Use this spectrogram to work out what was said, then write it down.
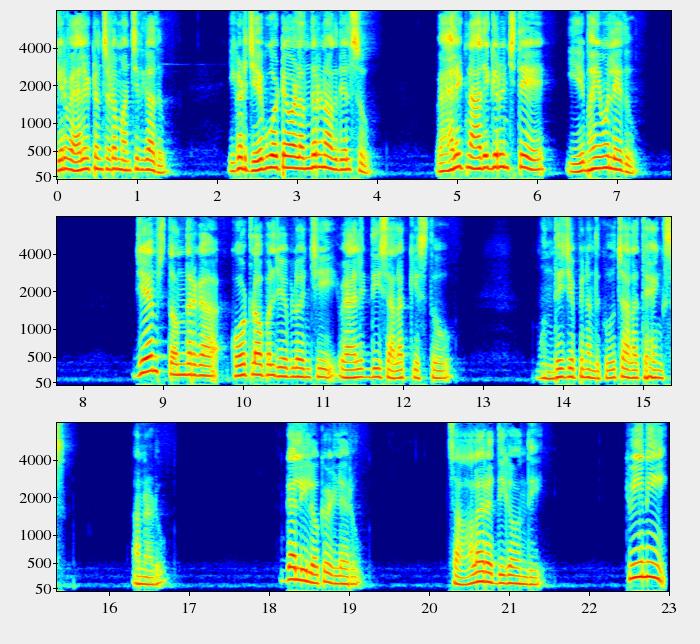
దగ్గర వ్యాలెట్ ఉంచడం మంచిది కాదు. ఇక్కడ జేబు కొట్టే వాళ్ళందరూ నాకు తెలుసు. వ్యాలెట్ నా దగ్గర ఉంచితే ఏ భయమూ లేదు. జేమ్స్ తొందరగా కోట్ లోపల జేబులోంచి వ్యాలెట్ తీసి అలక్కిస్తూ ముందే చెప్పినందుకు చాలా థ్యాంక్స్ అన్నాడు. గల్లీలోకి వెళ్ళారు. చాలా రద్దీగా ఉంది. క్వీనీ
